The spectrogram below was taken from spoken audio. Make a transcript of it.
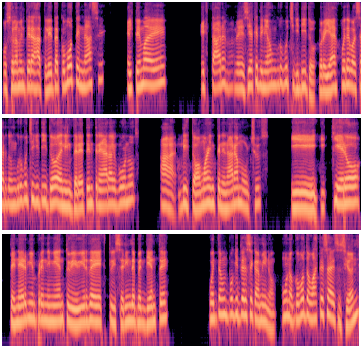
o solamente eras atleta. ¿Cómo te nace el tema de estar, me decías que tenías un grupo chiquitito, pero ya después de pasar de un grupo chiquitito, del interés de entrenar a algunos, a, listo, vamos a entrenar a muchos y, quiero tener mi emprendimiento y vivir de esto y ser independiente, cuéntame un poquito de ese camino. Uno, ¿cómo tomaste esa decisión?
